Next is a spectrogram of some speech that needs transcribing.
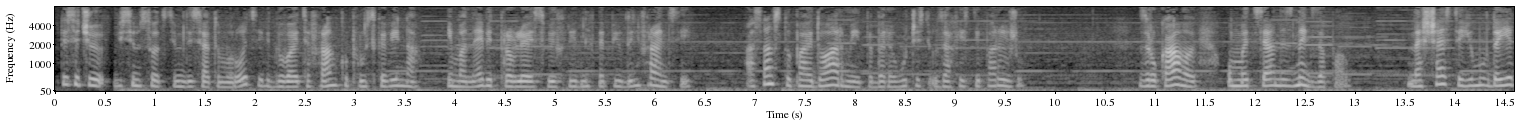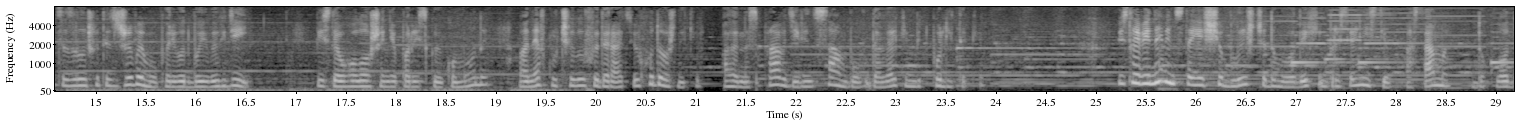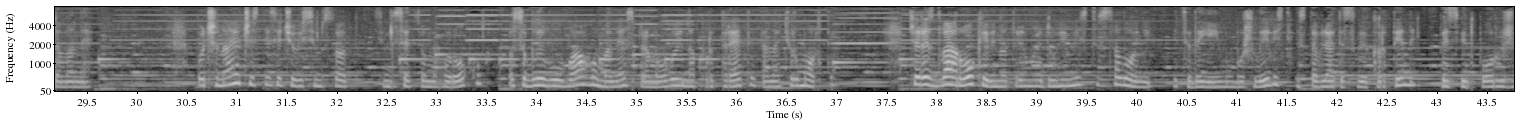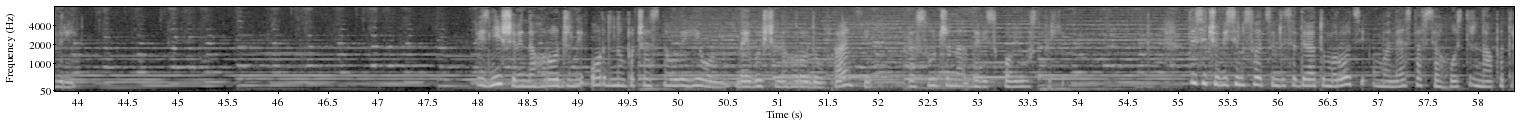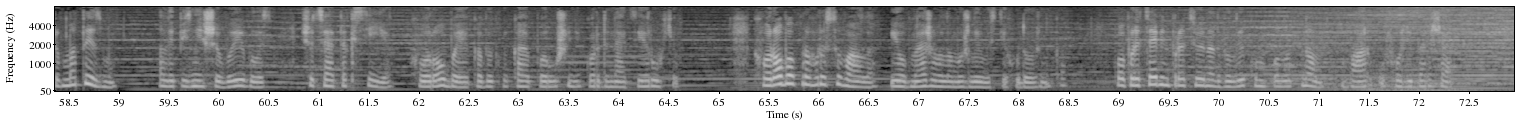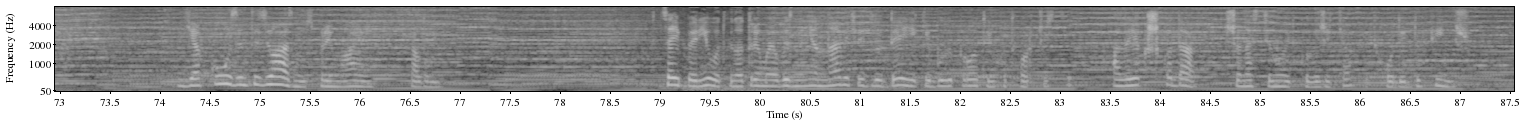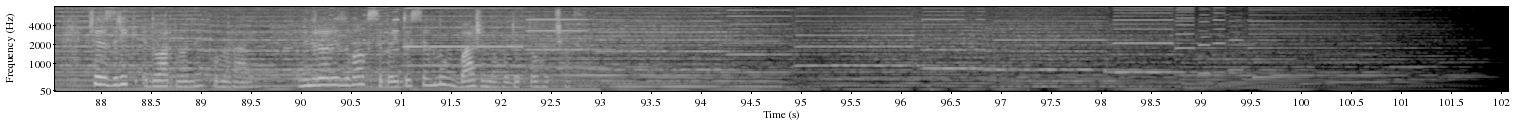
У 1870 році відбувається франко-пруська війна, і Мане відправляє своїх рідних на південь Франції, а сам вступає до армії та бере участь у захисті Парижу. З руками у митця не зник запал. На щастя, йому вдається залишитись живим у період бойових дій. Після оголошення Паризької комуни Мане включили у Федерацію художників, але насправді він сам був далеким від політики. Після війни він стає ще ближче до молодих імпресіоністів, а саме до Клода Мане. Починаючи з 1877 року, особливу увагу Мане спрямовує на портрети та натюрморти. Через два роки він отримує друге місце в салоні, і це дає йому можливість виставляти свої картини без відбору журі. Пізніше він нагороджений орденом почесного легіону, найвища нагорода у Франції, присуджена за військові успіхи. В 1879 році у мене стався гострий напад ревматизму, але пізніше виявилось, що це атаксія, хвороба, яка викликає порушення координації рухів. Хвороба прогресувала і обмежувала можливості художника. Попри це він працює над великим полотном бар у фолі Берже, яку з ентузіазмом сприймає салон. Цей період він отримує визнання навіть від людей, які були проти його творчості. Але як шкода, що нас цінують, коли життя підходить до фінішу. Через рік Едуард Мане помирає. Він реалізував себе і досягнув бажаного до того часу.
